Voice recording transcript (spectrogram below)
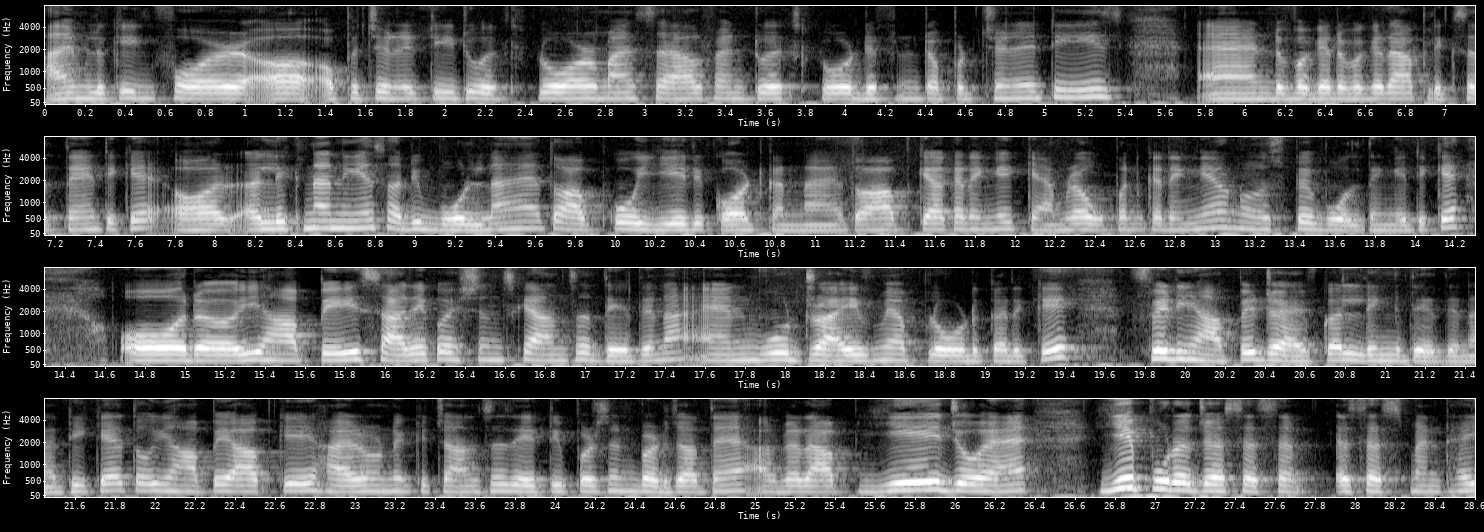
I am looking for opportunity to explore myself and to explore different opportunities and वगैरह वगैरह आप लिख सकते हैं, ठीक है? और लिखना नहीं है सॉरी बोलना है तो आपको ये रिकॉर्ड करना है। तो आप क्या करेंगे? कैमरा ओपन करेंगे और उस पर बोल देंगे, ठीक है? और यहाँ पे सारे क्वेश्चन के आंसर दे देना एंड वो ड्राइव में अपलोड करके फिर यहाँ पे ड्राइव का लिंक दे देना ठीक है? तो यहाँ पे आपके हायर होने के चांसेस 80 परसेंट बढ़ जाते हैं। अगर आप ये जो है, ये पूरा जो असेसमेंट है,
